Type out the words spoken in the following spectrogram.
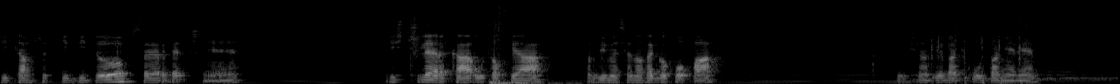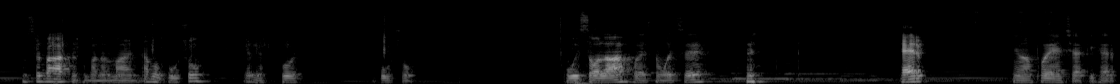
Witam wszystkich widzów serdecznie. Dziś chillerka, utopia. Robimy sobie nowego chłopa. Jak się nazywać, kurwa, nie wiem. No Sebastian chyba normalnie. Albo Buszu? Jeden chuj. Buszu. Łysola, bo jestem łysy. herb? Nie mam pojęcia jaki herb.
